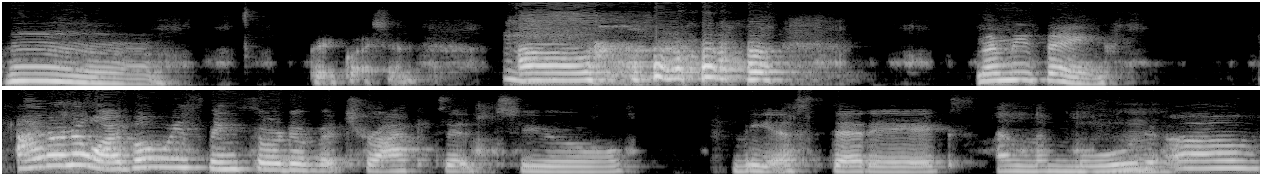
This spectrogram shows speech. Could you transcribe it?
Hmm. Great question. Um, let me think. I don't know. I've always been sort of attracted to the aesthetics and the mood of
